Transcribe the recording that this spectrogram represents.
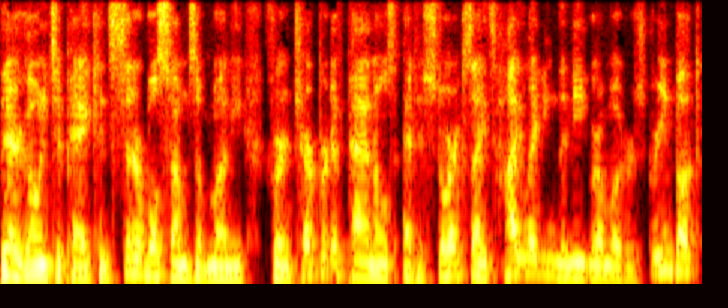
They're going to pay considerable sums of money for interpretive panels at historic sites highlighting the Negro Motors Green Book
